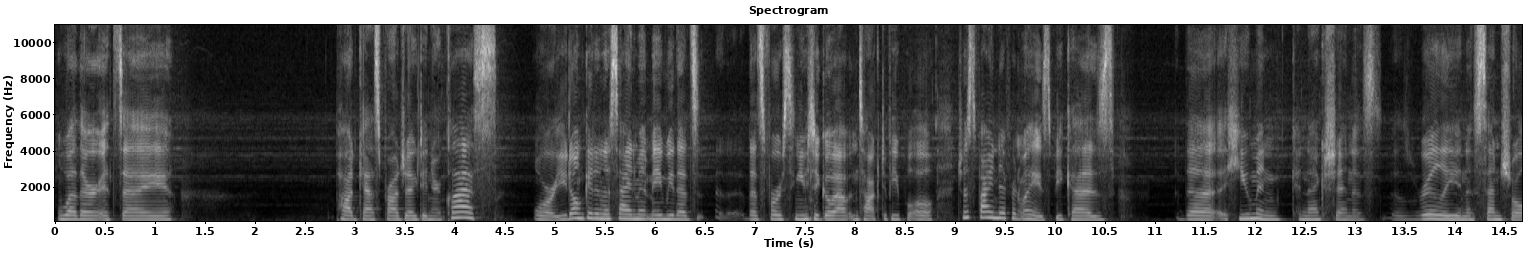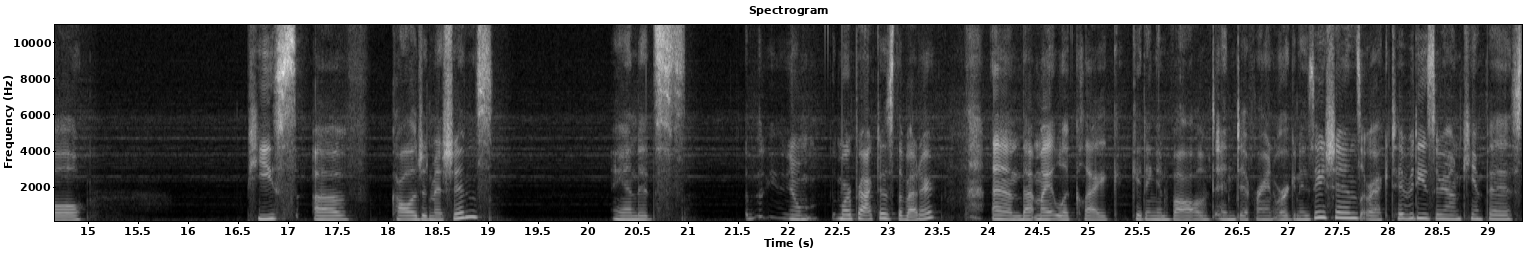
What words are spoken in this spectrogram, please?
whether it's a podcast project in your class or you don't get an assignment maybe that's that's forcing you to go out and talk to people just find different ways because the human connection is, is really an essential piece of college admissions. And it's you know the more practice the better. Um, that might look like getting involved in different organizations or activities around campus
